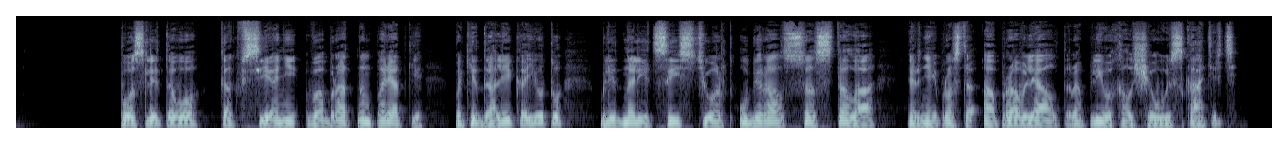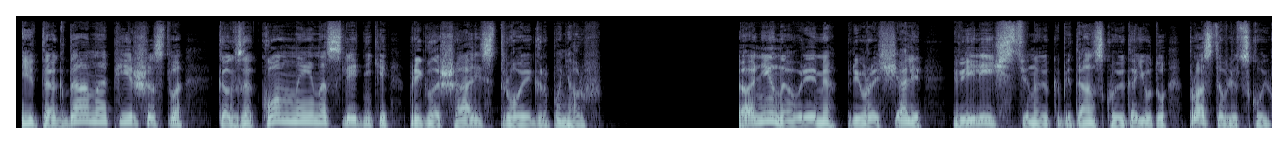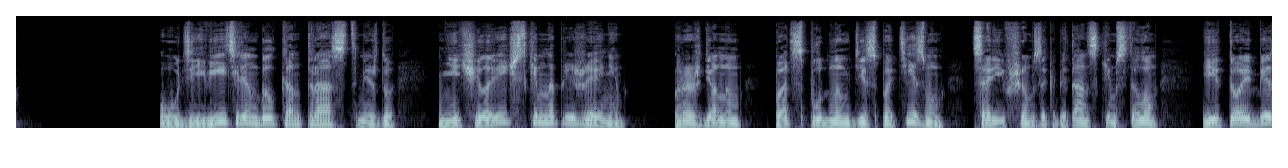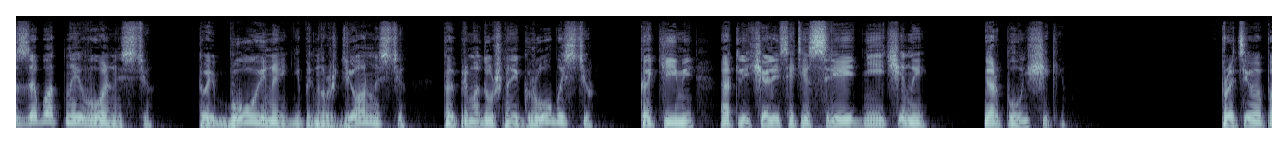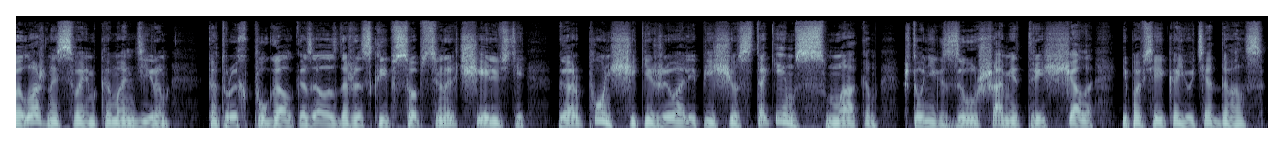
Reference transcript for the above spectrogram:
После того, как все они в обратном порядке – покидали каюту, бледнолицый стюарт убирал со стола, вернее, просто оправлял торопливо холщовую скатерть. И тогда на пиршество, как законные наследники, приглашались трое гарпунеров. Они на время превращали величественную капитанскую каюту просто в людскую. Удивителен был контраст между нечеловеческим напряжением, порожденным подспудным деспотизмом, царившим за капитанским столом, и той беззаботной вольностью, той буйной непринужденностью, той прямодушной грубостью, какими отличались эти средние чины, гарпунщики. В противоположность своим командирам, которых пугал, казалось, даже скрип собственных челюстей, Гарпунщики жевали пищу с таким смаком, что у них за ушами трещало и по всей каюте отдавался.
